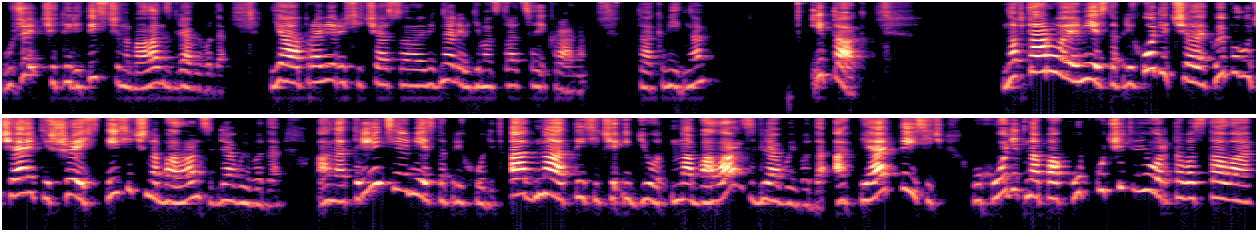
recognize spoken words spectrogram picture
Уже 4000 на баланс для вывода. Я проверю сейчас, а, видна ли демонстрация экрана. Так, видно. Итак, На второе место приходит человек, вы получаете 6 тысяч на баланс для вывода. А на третье место приходит 1 тысяча идет на баланс для вывода, а 5 тысяч уходит на покупку четвертого стола,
